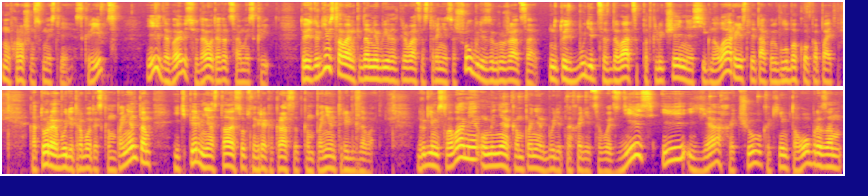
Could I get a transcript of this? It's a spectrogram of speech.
ну в хорошем смысле scripts, и добавить сюда вот этот самый скрипт. То есть, другими словами, когда мне будет открываться страница шоу, будет загружаться, ну то есть будет создаваться подключение сигналара, если так вот глубоко копать, которая будет работать с компонентом, и теперь мне осталось, собственно говоря, как раз этот компонент реализовать. Другими словами, у меня компонент будет находиться вот здесь, и я хочу каким-то образом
